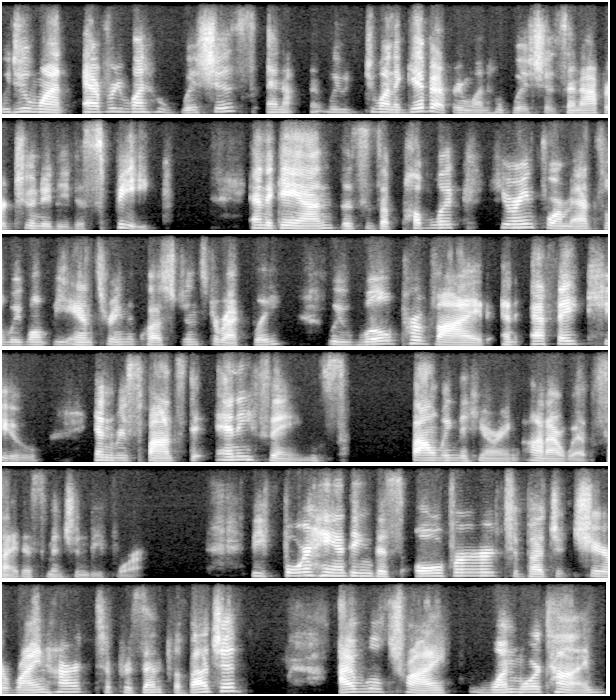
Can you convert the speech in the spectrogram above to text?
We do want everyone who wishes, and we do want to give everyone who wishes an opportunity to speak. And again, this is a public hearing format, so we won't be answering the questions directly. We will provide an FAQ in response to any things following the hearing on our website, as mentioned before. Before handing this over to Budget Chair Reinhardt to present the budget, I will try one more time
